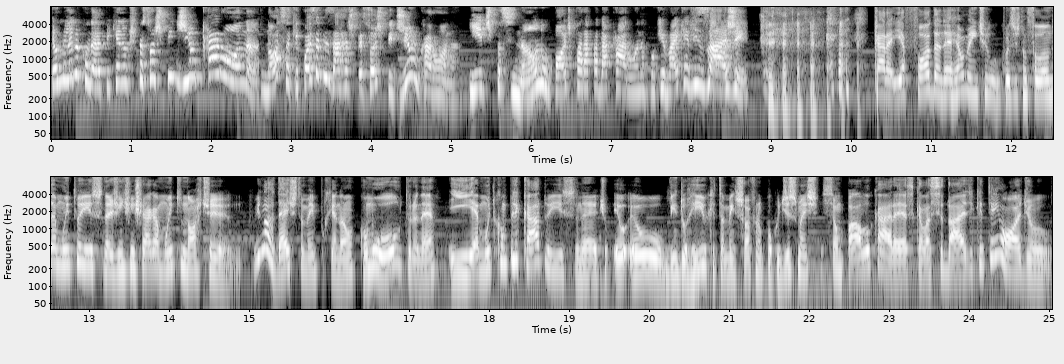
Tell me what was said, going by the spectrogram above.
eu me lembro quando era pequena, as pessoas pediam carona. Nossa, que coisa bizarra, as pessoas pediam carona. E tipo assim, não, não pode parar pra dar carona, porque vai que é visagem. Cara, e é foda, né? Realmente, o que vocês estão falando é muito isso, né? A gente enxerga muito norte e nordeste também, por que não? Como outro, né? E é muito complicado isso, né? Tipo, eu, eu vim do Rio, que também sofre um pouco disso, mas São Paulo, cara, é aquela cidade que tem ódio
